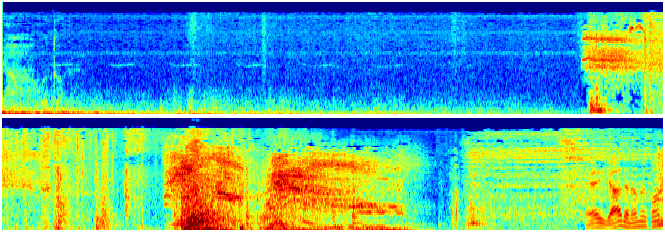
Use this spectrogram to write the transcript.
यहाँ हो, याद है ना मैं कौन?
